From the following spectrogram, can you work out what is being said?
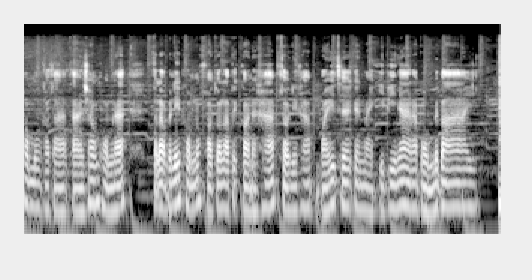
ข้อมูลข่าวสารต่างช่องผมนะสำหรับวันนี้ผมต้องขอตัวลาไปก่อนนะครับ สวัสดีครับ ไว้เจอกันใหม่ EP หน้านะผมบ๊ายบาย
